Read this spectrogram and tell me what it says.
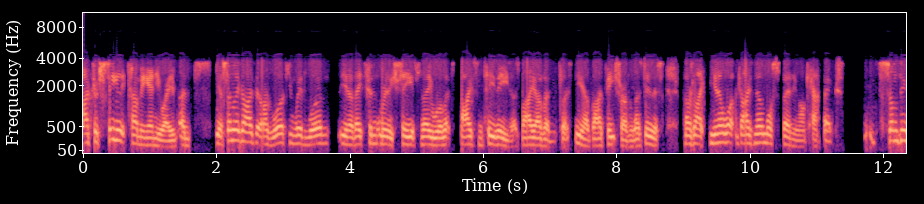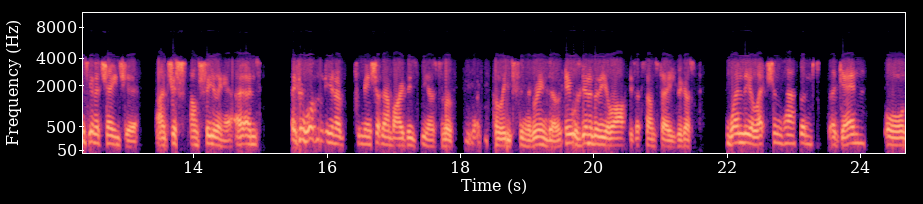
I could feel it coming anyway. And you know, some of the guys that I was working with weren't, you know, they couldn't really see it. So they were, let's buy some TVs, let's buy ovens, let's, you know, buy pizza ovens, let's do this. I was like, you know what, guys, no more spending on capex. Something's going to change here. I just, I'm feeling it. And if it wasn't, you know, being shut down by these, you know, sort of police in the green zone, it was going to be the Iraqis at some stage because when the elections happened again, or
